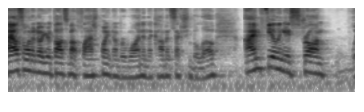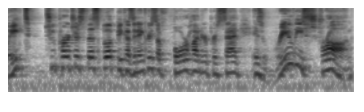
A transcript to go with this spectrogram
I also want to know your thoughts about Flashpoint number one in the comment section below. I'm feeling a strong weight to purchase this book because an increase of 400% is really strong.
